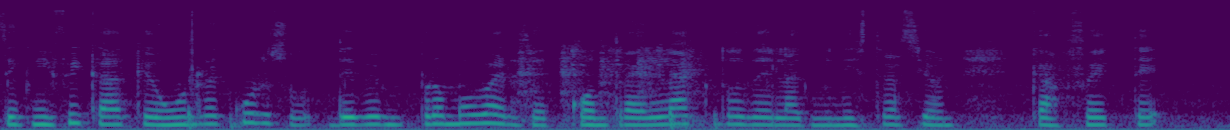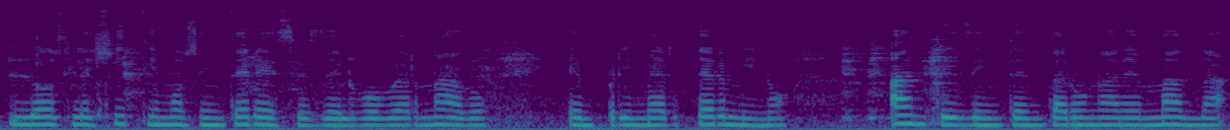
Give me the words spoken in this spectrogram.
Significa que un recurso debe promoverse contra el acto de la administración que afecte los legítimos intereses del gobernado en primer término antes de intentar una demanda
